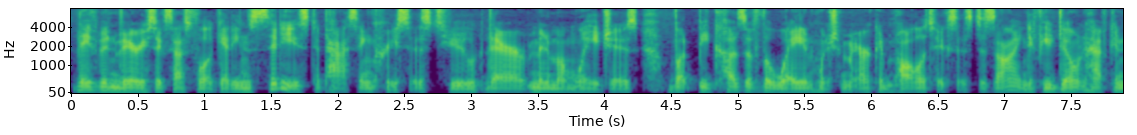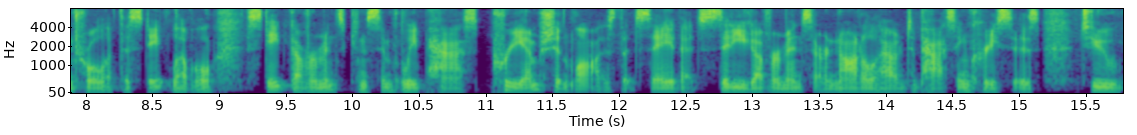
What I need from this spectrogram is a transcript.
they've been very successful at getting cities to pass increases to their minimum wages. But because of the way in which American politics is designed, if you don't have control at the state level, state governments can simply pass preemption laws that say that city governments are not allowed to pass increases to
